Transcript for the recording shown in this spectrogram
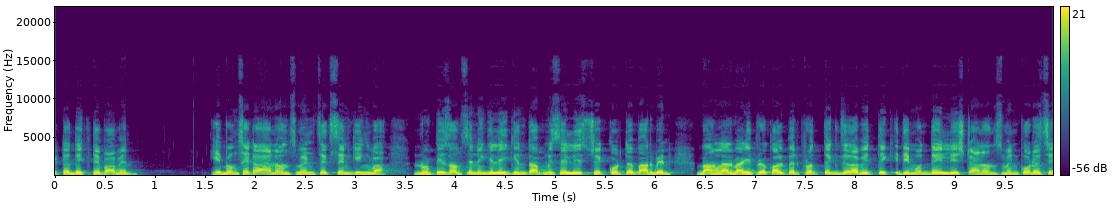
একটা দেখতে পাবেন। এবং সেটা অ্যানাউন্সমেন্ট সেকশন কিংবা নোটিশ অপশনে গেলেই কিন্তু আপনি সেই লিস্ট চেক করতে পারবেন। বাংলার বাড়ি প্রকল্পের প্রত্যেক জেলাভিত্তিক ইতিমধ্যেই লিস্ট অ্যানাউন্সমেন্ট করেছে।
